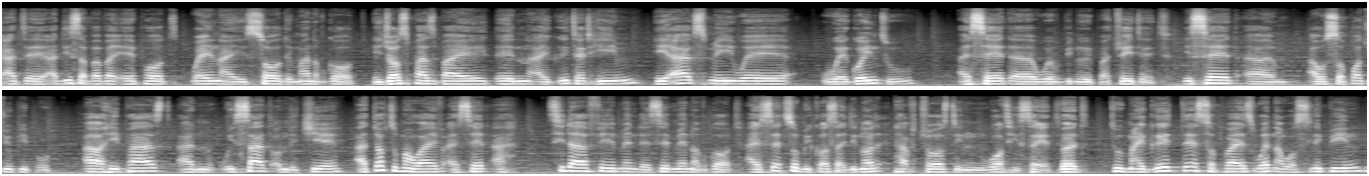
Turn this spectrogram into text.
were at Addis Ababa airport when I saw the man of God. He just passed by, then I greeted him. He asked me where we're going to. I said, uh, We've been repatriated. He said, um, I will support you people. Uh, he passed and we sat on the chair. I talked to my wife. I said, Ah, See that men, they say men of God. I said so because I did not have trust in what he said. But to my greatest surprise, when I was sleeping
